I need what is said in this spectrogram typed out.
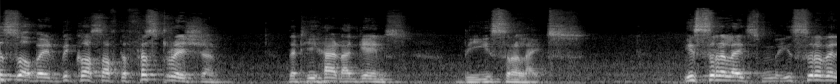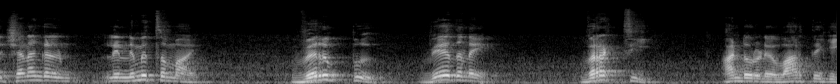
disobeyed because of the frustration that he had against the israelites Israelites இஸ்ரவேல் ஜனங்களின் நிமித்தமாய் வெறுப்பு வேதனை விரக்தி ஆண்டவருடைய வார்த்தைக்கு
